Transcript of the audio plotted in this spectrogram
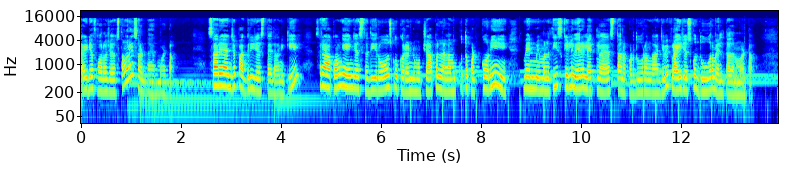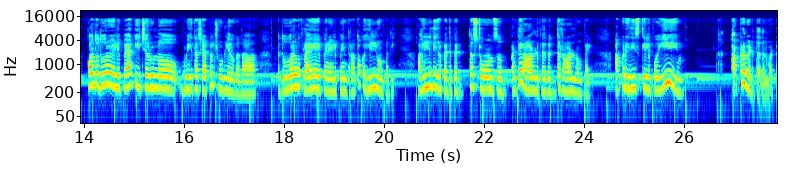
ఐడియా ఫాలో చేస్తాం అనేసి అంటాయి అనమాట సరే అని చెప్పి అగ్రి చేస్తాయి దానికి. సరే ఆ కొంగ ఏం చేస్తుంది? రోజుకు ఒక రెండు మూడు చేపలను అలా ముక్కుతో పట్టుకొని నేను మిమ్మల్ని తీసుకెళ్ళి వేరే లేక్లో వేస్తాను అక్కడ దూరంగా అని చెప్పి ఫ్లై చేసుకొని దూరం వెళ్తుంది అనమాట కొంత దూరం వెళ్ళిపోయాక ఈ చెరువులో మిగతా చేపలు చూడలేవు కదా. దూరంగా ఫ్లై అయిపోయిన వెళ్ళిపోయిన తర్వాత ఒక హిల్ ఉంటుంది. ఆ హిల్ దగ్గర పెద్ద పెద్ద స్టోన్స్ అంటే రాళ్ళు పెద్ద పెద్ద రాళ్ళు ఉంటాయి. అక్కడికి తీసుకెళ్ళిపోయి అక్కడ పెడుతుంది అనమాట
